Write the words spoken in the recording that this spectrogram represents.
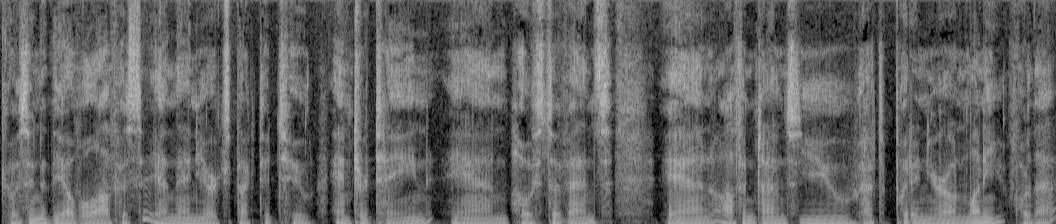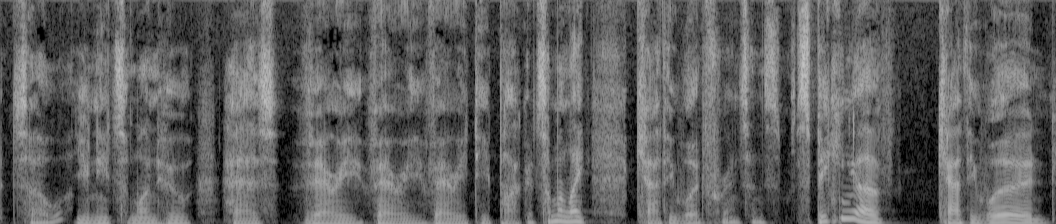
goes into the Oval Office, and then you're expected to entertain and host events. And oftentimes you have to put in your own money for that. So you need someone who has very, very, very deep pockets. Someone like Cathie Wood, for instance. Speaking of Cathie Wood,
